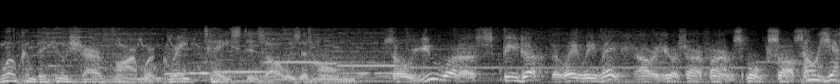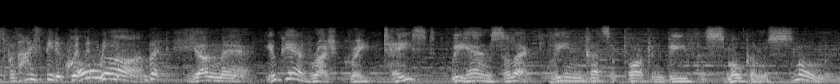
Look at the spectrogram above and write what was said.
Welcome to Hillshire Farm, where great taste is always at home. So you want to speed up the way we make our Hillshire Farm smoked sausage? Oh, yes, with high-speed equipment. Hold we can- on. But Young man, you can't rush great taste. We hand select lean cuts of pork and beef and smoke them slowly,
